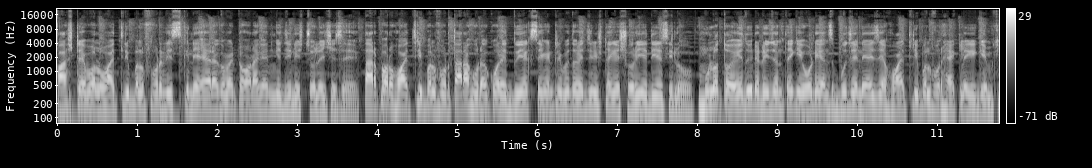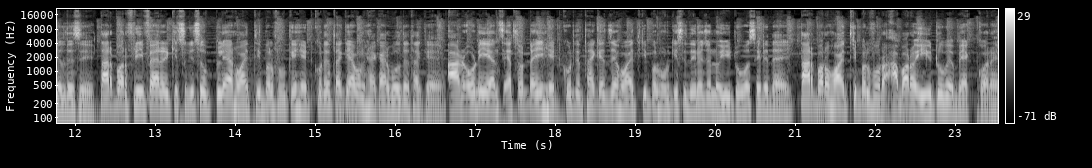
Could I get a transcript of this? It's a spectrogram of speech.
ফার্স্ট অফ অল হয় ট্রিপল ফোর এর স্ক্রিনে এরকম একটা অনাগাঙ্গি জিনিস চলে এসেছে। তারপর হয় ট্রিপল ফোর তাড়াহুড়া করে দুই এক সেকেন্ডের ভিতরে জিনিসটাকে সরিয়ে দিয়েছিল। মূলত এই দুইটা রিজন থেকে অডিয়েন্স বুঝে নেয় যে হয় ট্রিপল ফোর হ্যাক লেগে গেম খেলতেছে। তারপর ফ্রি ফায়ারের কিছু কিছু প্লেয়ার হয় ট্রিপল ফোর কে হেড করতে থাকে এবং হ্যাকার বলতে থাকে। আর অডিয়েন্স এতটাই হেড করতে থাকে যে হয় ট্রিপল ফোর কিছুদিনের জন্য ইউটিউবও ছেড়ে দেয়। তারপর হয় ট্রিপল ফোর আবারও ইউটিউবে ব্যাক করে।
